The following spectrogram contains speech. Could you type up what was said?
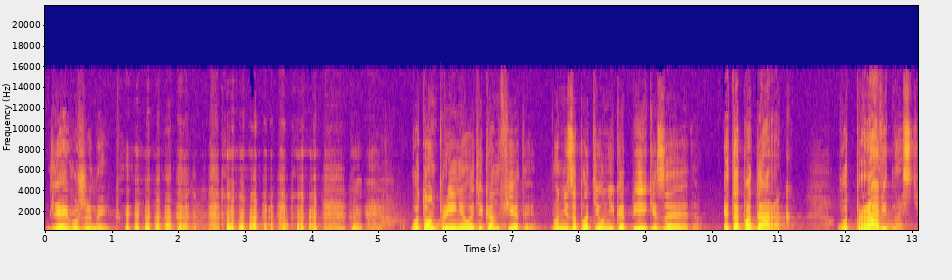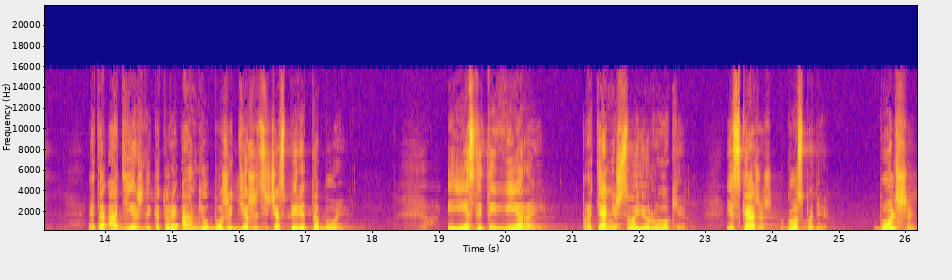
для его жены. Вот он принял эти конфеты, он не заплатил ни копейки за это. Это подарок. Вот праведность – это одежды, которые ангел Божий держит сейчас перед тобой – и если ты верой протянешь свои руки и скажешь, Господи, больше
